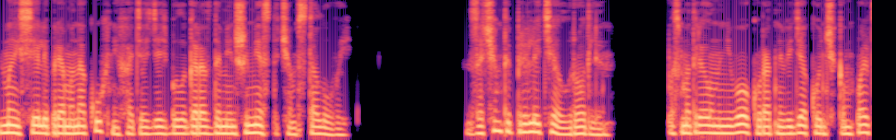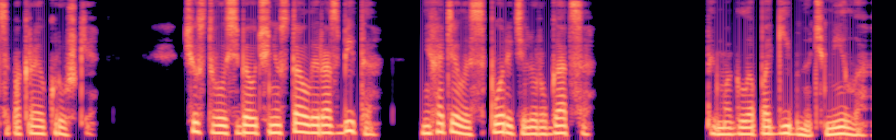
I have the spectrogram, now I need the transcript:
Мы сели прямо на кухне, хотя здесь было гораздо меньше места, чем в столовой. «Зачем ты прилетел, Родлин?» Посмотрела на него, аккуратно ведя кончиком пальца по краю кружки. Чувствовала себя очень устала и разбита, не хотелось спорить или ругаться. «Ты могла погибнуть, мила»,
